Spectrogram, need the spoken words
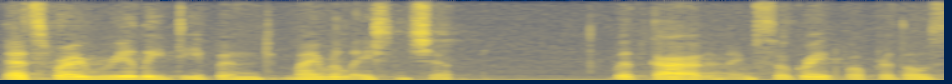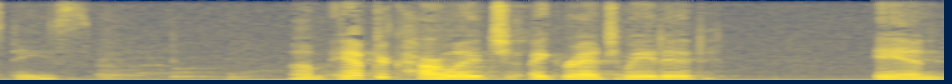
that's where I really deepened my relationship with God, and I'm so grateful for those days. Um, after college, I graduated and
